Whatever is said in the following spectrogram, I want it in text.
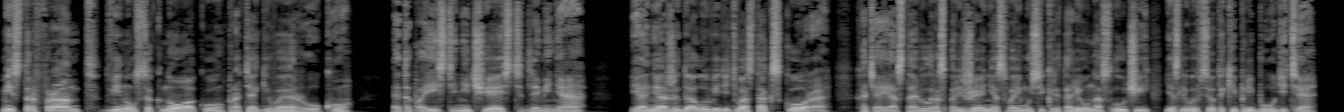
Мистер Франт двинулся к Ноаку, протягивая руку. «Это поистине честь для меня. Я не ожидал увидеть вас так скоро, хотя я оставил распоряжение своему секретарю на случай, если вы все-таки прибудете.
